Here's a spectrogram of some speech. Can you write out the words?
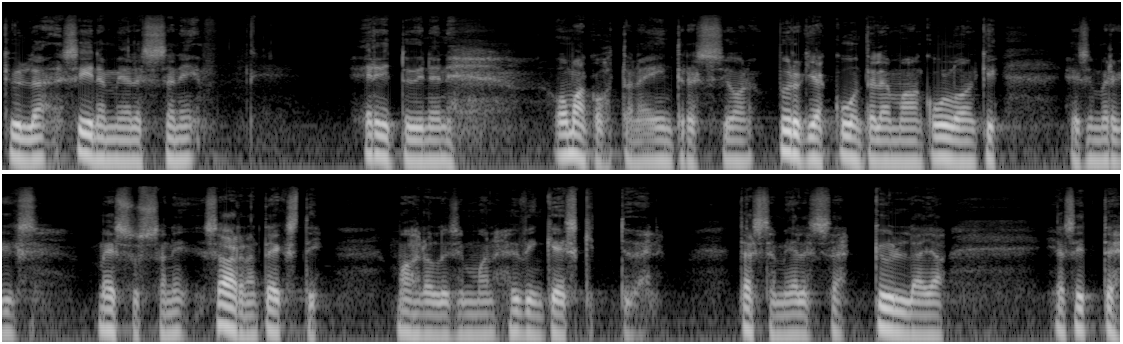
kyllä siinä mielessäni erityinen omakohtainen intressi on pyrkiä kuuntelemaan kulloinkin esimerkiksi messussani saarnan teksti mahdollisimman hyvin keskittyen. Tässä mielessä kyllä ja, ja sitten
